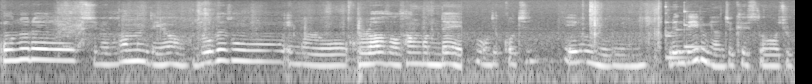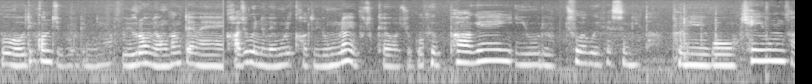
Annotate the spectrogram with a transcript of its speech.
오늘의 집에서 샀는데요. 무배송인 걸로 골라서 산 건데 어디 거지? 이름이 모르겠네. 브랜드 이름이 안 적혀 있어가지고 어디 건지 모르겠네요. 유럽 영상 때문에 가지고 있는 메모리 카드 용량이 부족해가지고 급하게 256 추가 구입했습니다. 그리고 K 홍삼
